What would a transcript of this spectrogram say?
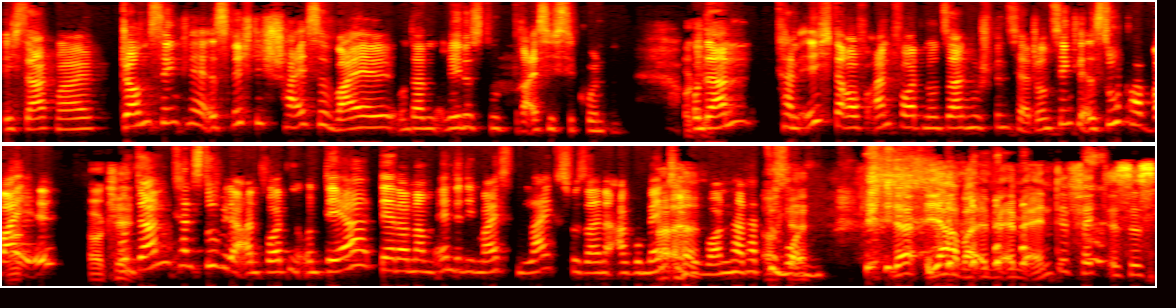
ich sag mal, John Sinclair ist richtig scheiße, weil, und dann redest du 30 Sekunden. Okay. Und dann kann ich darauf antworten und sagen, du spinnst ja, John Sinclair ist super, weil, ja. Okay. Und dann kannst du wieder antworten. Und der, der dann am Ende die meisten Likes für seine Argumente ah, gewonnen hat, hat okay. gewonnen. Ja, ja aber im, im Endeffekt ist es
